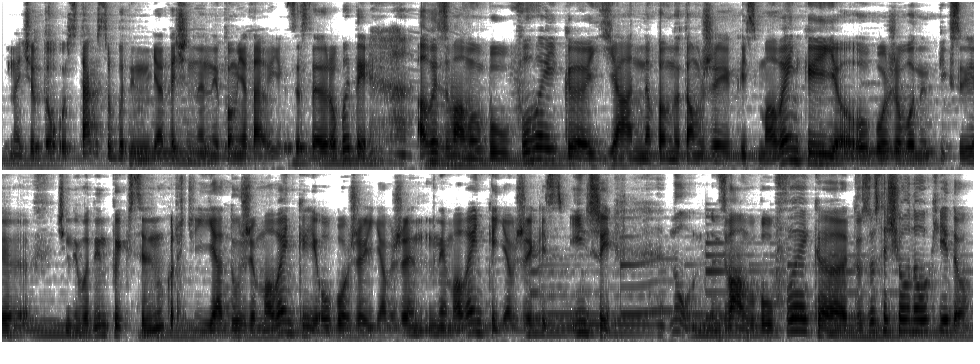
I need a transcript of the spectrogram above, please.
начебто ось так зробити. Я точно не пам'ятаю, як це все робити. Але з вами був Флейк. Я, напевно, там вже якийсь маленький. О боже, в один піксель чи не в один піксель. Ну, коротше, я дуже маленький. О боже, я вже не маленький, я вже якийсь інший. Ну, з вами був Флейк. До зустрічі у нових відео.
